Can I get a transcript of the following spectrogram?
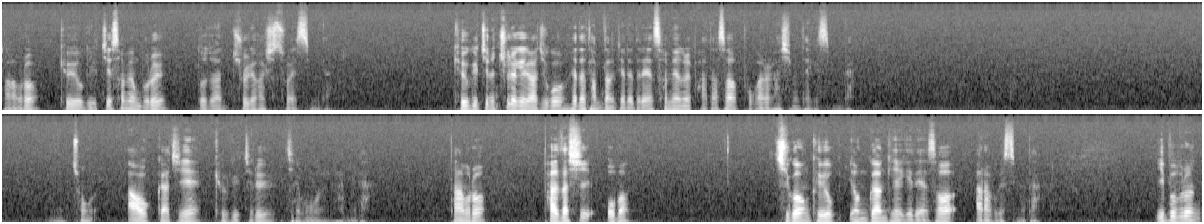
다음으로 교육 일지 서명부를 또한 출력하실 수가 있습니다. 교육 일지는 출력해 가지고 해당 담당자들의 서명을 받아서 보관을 하시면 되겠습니다. 음, 총 9가지의 교육 일지를 제공을 합니다. 다음으로 8-5번 직원 교육 연관 계획에 대해서 알아보겠습니다. 이 부분은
